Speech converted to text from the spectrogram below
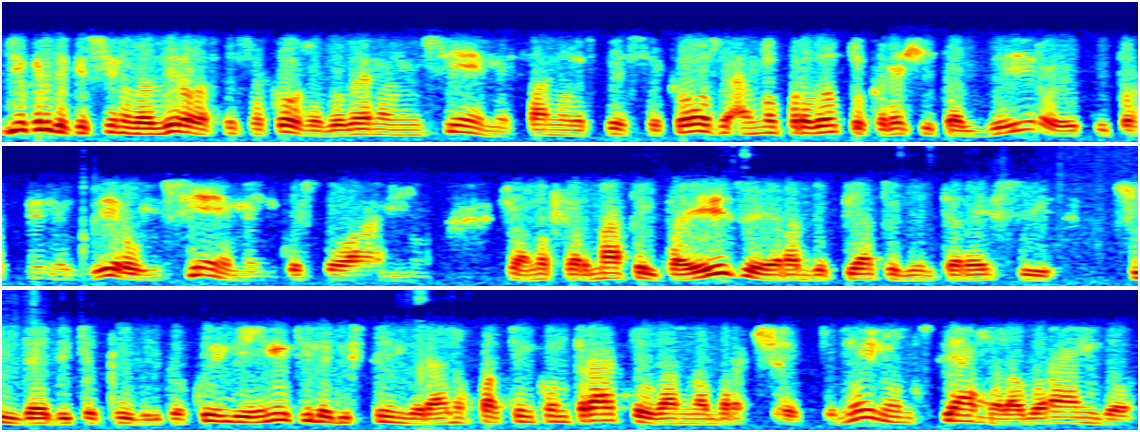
io credo che siano davvero la stessa cosa, governano insieme, fanno le stesse cose, hanno prodotto crescita zero e occupazione zero insieme in questo anno, cioè hanno fermato il paese e raddoppiato gli interessi sul debito pubblico, quindi è inutile distinguere, hanno fatto un contratto vanno a braccetto. Noi non stiamo lavorando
